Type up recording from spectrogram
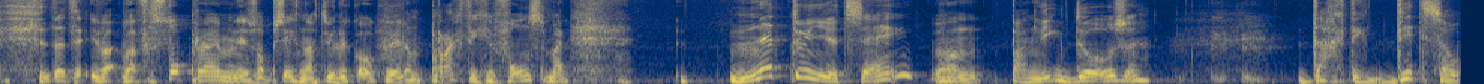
dat, wat wat verstopruimen is op zich natuurlijk ook weer een prachtige vondst. Maar net toen je het zei, van paniekdozen, dacht ik, dit zou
